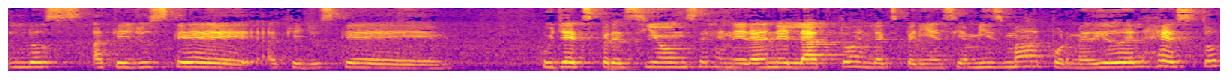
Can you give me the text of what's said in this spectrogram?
los aquellos que aquellos que cuya expresión se genera en el acto, en la experiencia misma, por medio del gesto,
